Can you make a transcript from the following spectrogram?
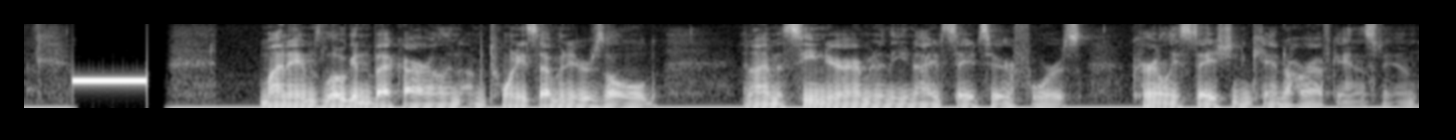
My name is Logan Beck Ireland. I'm 27 years old, and I'm a senior airman in the United States Air Force, currently stationed in Kandahar, Afghanistan.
